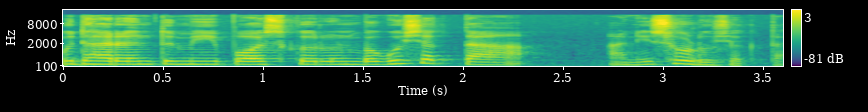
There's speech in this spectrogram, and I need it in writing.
उदाहरण तुम्ही पॉज करून बघू शकता आणि सोडू शकता.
